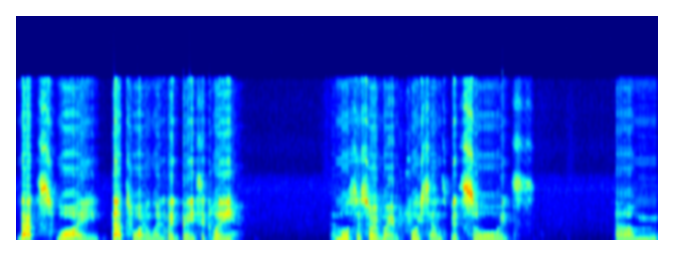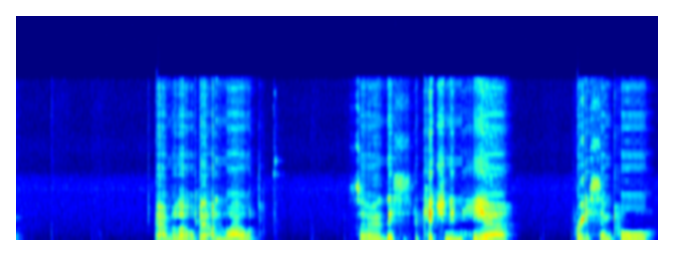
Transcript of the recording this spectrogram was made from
that's why that's what I went with basically. I'm also sorry my voice sounds a bit sore. It's um, I'm a little bit unwell. So this is the kitchen in here. Pretty simple.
